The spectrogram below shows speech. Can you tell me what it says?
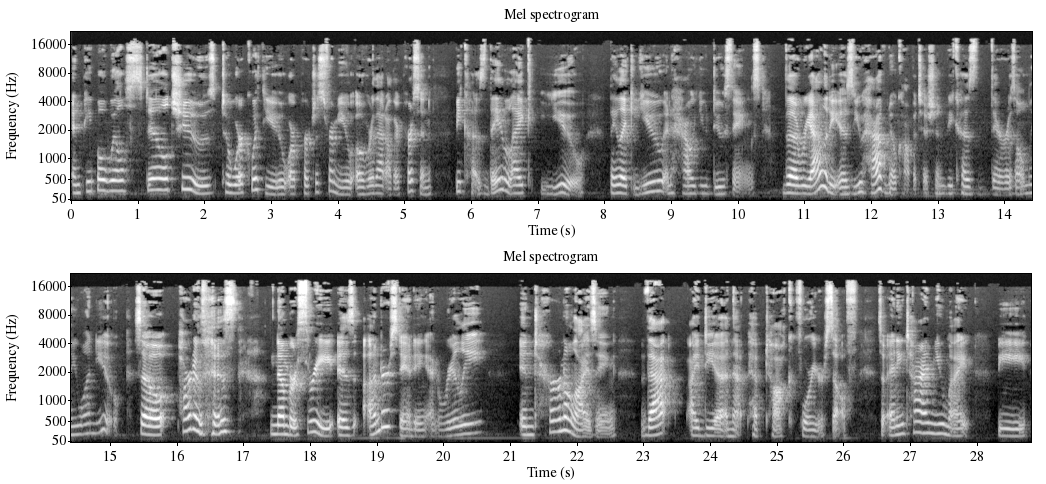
and people will still choose to work with you or purchase from you over that other person because they like you. They like you and how you do things. The reality is, you have no competition because there is only one you. So, part of this, number three, is understanding and really internalizing that idea and that pep talk for yourself. So anytime you might be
